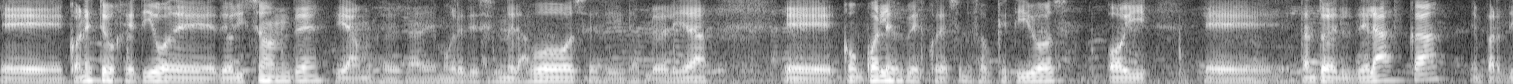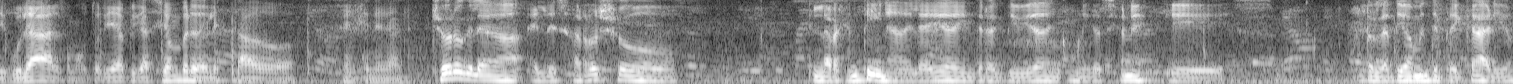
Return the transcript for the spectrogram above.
eh, con este objetivo de, horizonte, digamos, de la democratización de las voces y la pluralidad? eh, ¿con- ¿Cuáles ves son los objetivos hoy, eh, tanto del, AFCA en particular, como autoridad de aplicación, pero del Estado en general? Yo creo que el desarrollo en la Argentina de la idea de interactividad en comunicaciones es relativamente precario.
